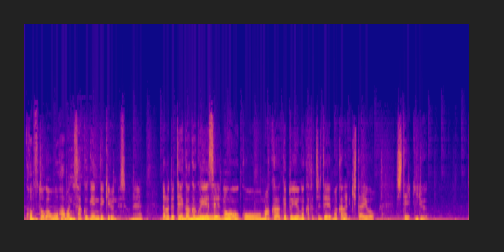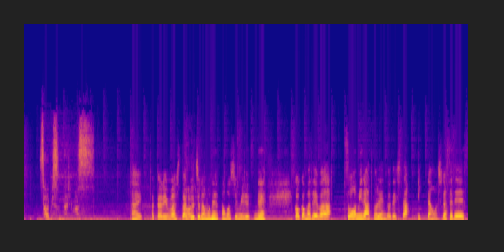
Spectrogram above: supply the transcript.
コストが大幅に削減できるんですよねなので低価格衛星のこう幕開けというような形で、まあ、かなり期待をしているサービスになります。はい、わかりました、はい、こちらもね、楽しみですね。ここまでは、総ミラートレンドでした。一旦お知らせです。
